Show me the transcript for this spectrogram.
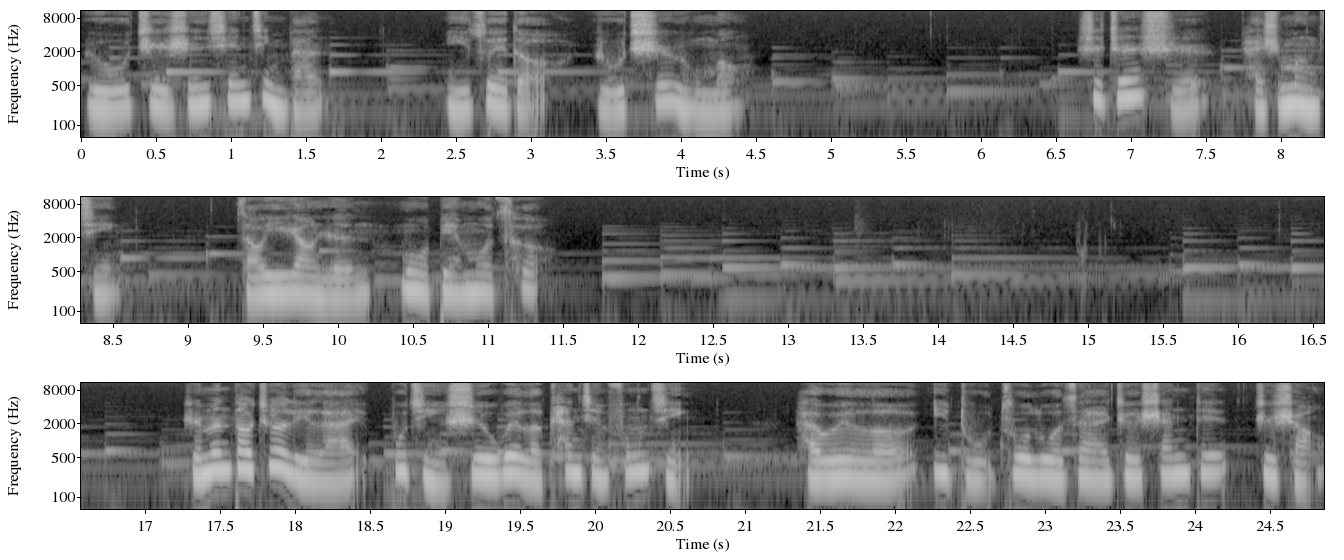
如置身仙境般，迷醉的如痴如梦。是真实还是梦境，早已让人莫辨莫测。人们到这里来，不仅是为了看见风景，还为了一睹坐落在这山巅之上，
